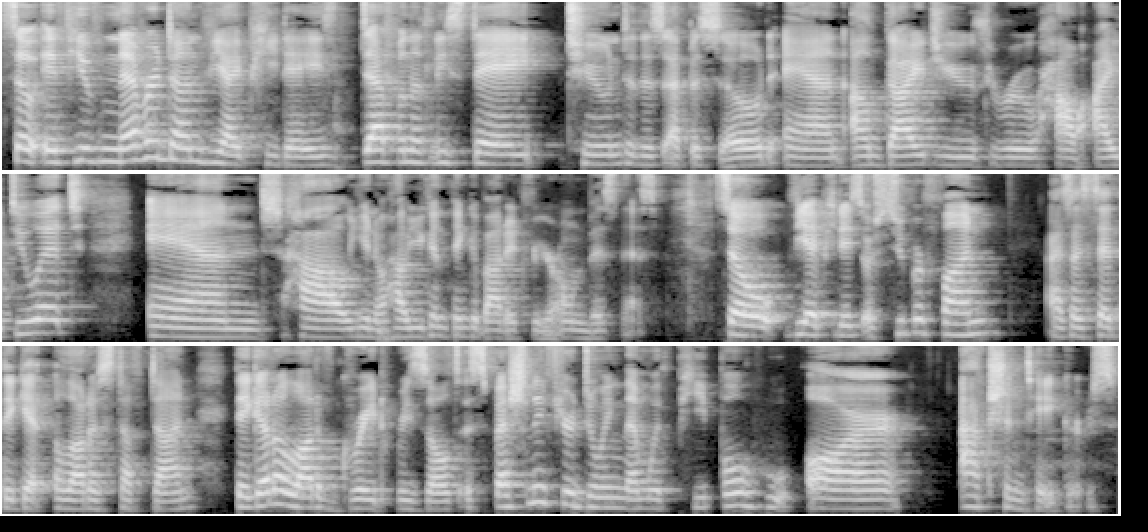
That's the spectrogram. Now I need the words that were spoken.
So if you've never done VIP days, definitely stay tuned to this episode and I'll guide you through how I do it and how you know how you can think about it for your own business. So vip days are super fun. As i said they get a lot of stuff done. They get a lot of great results especially if you're doing them with people who are action takers.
